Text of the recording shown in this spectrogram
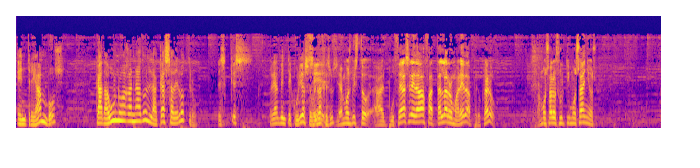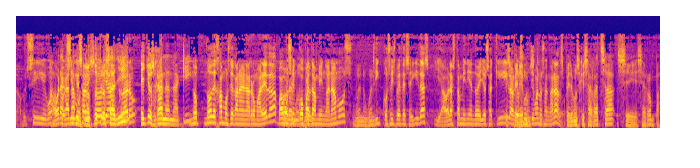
entre ambos, cada uno ha ganado en la casa del otro. Es que es realmente curioso, Sí, ¿verdad, Jesús? Ya hemos visto, al Pucera se le daba fatal la Romareda, pero claro, vamos a los últimos años. A ver si, bueno, Ahora ganamos esa nosotros victoria, allí, claro. ellos ganan aquí. No, no dejamos de ganar en la Romareda, vamos Ahora en Copa vuelto. también ganamos, Bueno, bueno. cinco o seis veces seguidas, y ahora están viniendo ellos aquí y las dos últimas que- nos han ganado. Esperemos que esa racha se, se rompa.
